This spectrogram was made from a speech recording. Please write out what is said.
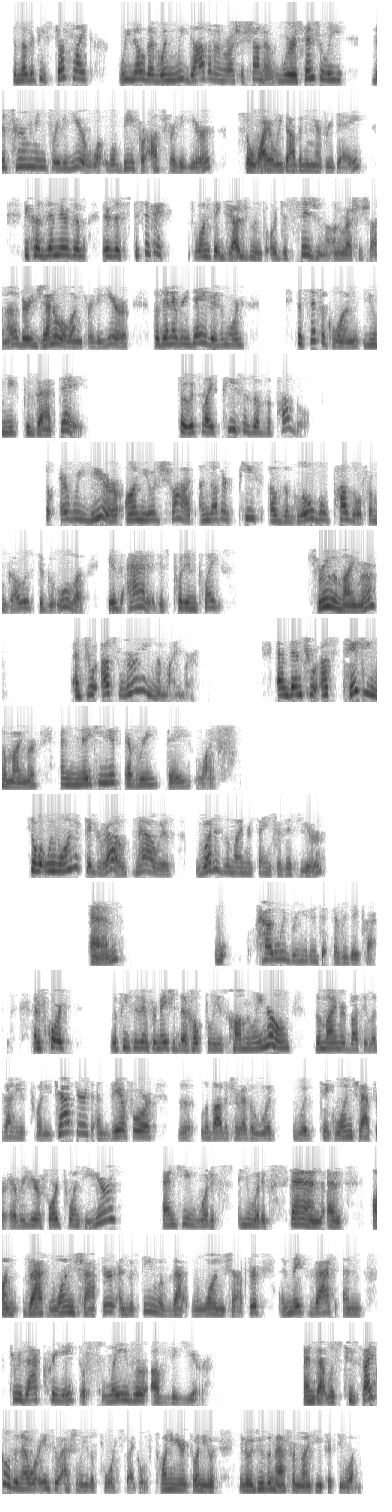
it's another piece. Just like we know that when we daven on Rosh Hashanah, we're essentially determining for the year what will be for us for the year. So why are we davening every day? Because then there's a there's a specific, you want to say judgment or decision on Rosh Hashanah, a very general one for the year. But then every day there's a more specific one unique to that day. So it's like pieces of the puzzle. So every year on Yud Shvat, another piece of the global puzzle from Galus to Geula is added, is put in place through the mimer and through us learning the mimer. And then through us taking the mimer and making it everyday life. So what we want to figure out now is what is the mimer saying for this year? And how do we bring it into everyday practice? And of course, the piece of information that hopefully is commonly known, the Mimer Basi Lagani is 20 chapters, and therefore the Lubavitcher Rebbe would, would take one chapter every year for 20 years, and he would ex- he would expand and on that one chapter and the theme of that one chapter and make that and through that create the flavor of the year. And that was two cycles and now we're into actually the fourth cycle, 20 years, 20 years, you know, do the math from 1951.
